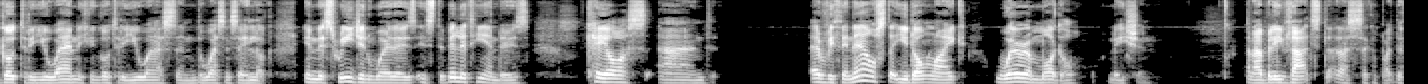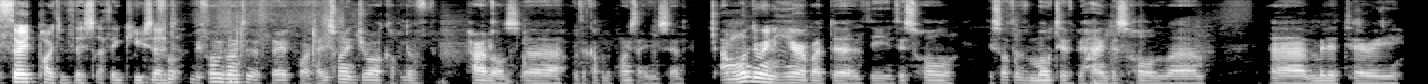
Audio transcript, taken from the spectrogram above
go to the UN, you can go to the US and the West and say, look, in this region where there's instability and there's chaos and everything else that you don't like, we're a model nation. And I believe that's that's the second part. The third part of this, I think you said. Before, before we go into the third part, I just want to draw a couple of parallels uh, with a couple of points that you said. I'm wondering here about the, the this whole the sort of motive behind this whole um, uh, military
